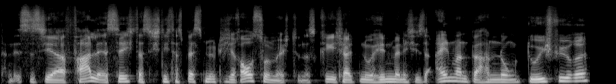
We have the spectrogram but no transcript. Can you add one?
dann ist es ja fahrlässig, dass ich nicht das Bestmögliche rausholen möchte. Und das kriege ich halt nur hin, wenn ich diese Einwandbehandlung durchführe,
